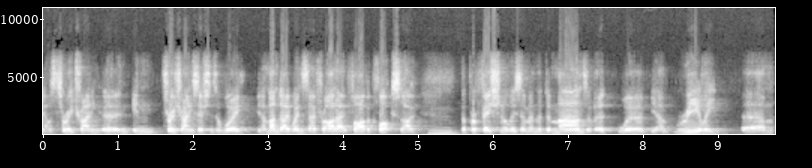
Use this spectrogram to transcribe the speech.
you know, it was three training uh, in three training sessions a week. You know, Monday, Wednesday, Friday at five o'clock. So mm. the professionalism and the demands of it were, you know, really um,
